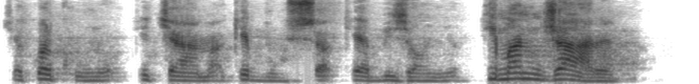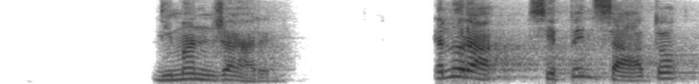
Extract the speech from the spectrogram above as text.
c'è qualcuno che chiama, che bussa, che ha bisogno di mangiare, di mangiare. E allora si è pensato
